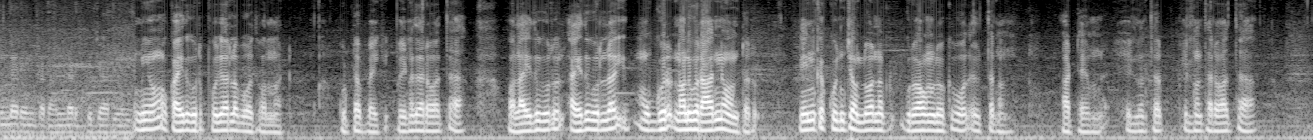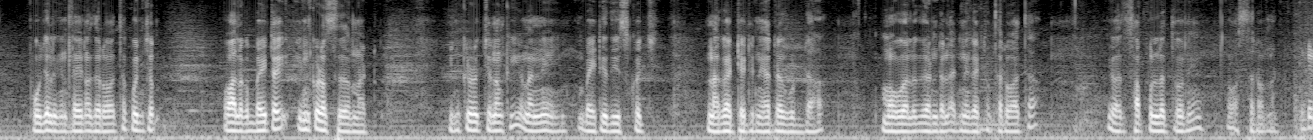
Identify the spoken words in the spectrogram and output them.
అందరు ఉంటారు అందరు పూజారులు. మేము ఒక ఐదుగురు పూజారిలో పోతాం అన్నట్టు గుట్టపైకి. పోయిన తర్వాత వాళ్ళ ఐదుగురు ఐదుగురులో ముగ్గురు నలుగురు ఆడనే ఉంటారు. నేను ఇంకా కొంచెం లోన గృహంలోకి వెళ్తాను ఆ టైంలో. వెళ్ళిన తర్ వెళ్ళిన తర్వాత పూజలు ఇంట్లో అయిన తర్వాత కొంచెం వాళ్ళకి బయట ఇంకుడు వస్తుంది అన్నట్టు ఇంకుడు వచ్చినాక నన్ను బయటికి తీసుకొచ్చి నగట్టెటిన ఎర్రగుడ్డ మొగలు గంటలు అన్ని కట్టిన తర్వాత ఇక సప్పులతోని వస్తారు అన్నట్టు అంటే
